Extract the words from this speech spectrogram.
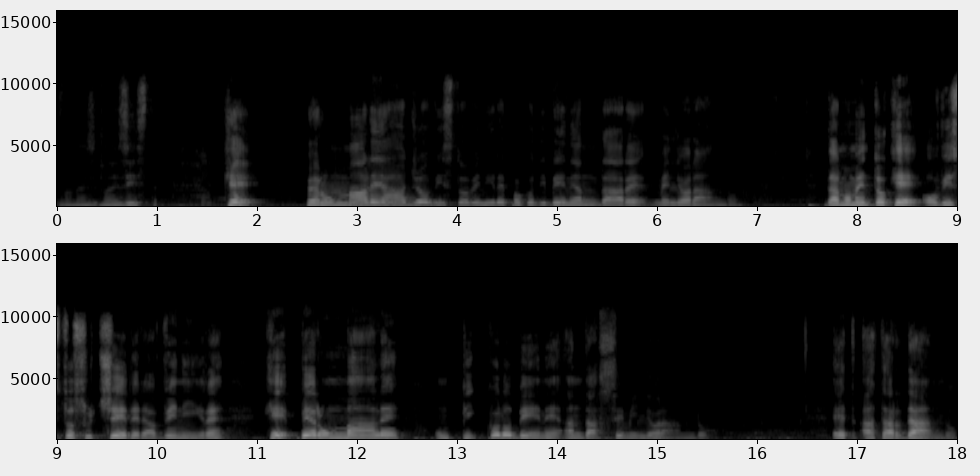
non, es- non esiste. Che per un male agio visto venire poco di bene andare migliorando. Dal momento che ho visto succedere, avvenire, che per un male un piccolo bene andasse migliorando. Et attardando.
